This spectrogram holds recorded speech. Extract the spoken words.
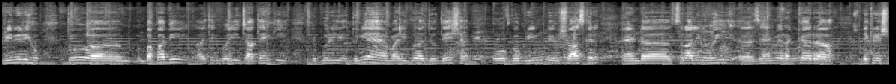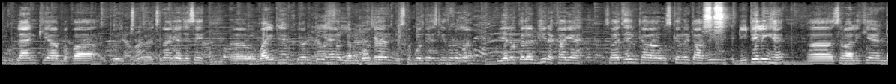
ग्रीनरी हो। तो बप्पा भी आई थिंक वही चाहते हैं कि जो पूरी दुनिया है, हमारी पूरा जो देश है, वो गो ग्रीन पे विश्वास करें। एंड सोनाली ने वही जहन में रखकर डेकोरेशन को प्लान किया बप्पा को चुना गया जैसे वाइट है प्योरिटी है लंबोदर जिसको बोलते हैं इसलिए थोड़ा सा येलो कलर भी रखा गया है। सो आई थिंक उसके अंदर काफ़ी डिटेलिंग है। सोनाली की and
